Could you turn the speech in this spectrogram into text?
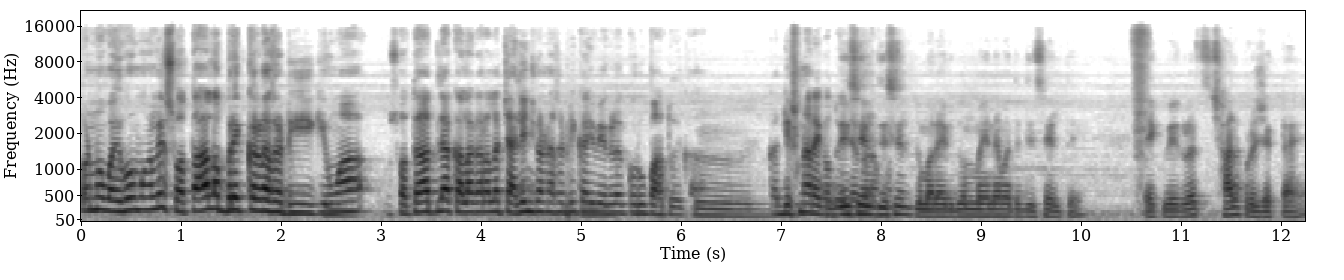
पण मग वैभव मंगले स्वतःला ब्रेक करण्यासाठी किंवा स्वतःतल्या कलाकाराला चॅलेंज करण्यासाठी काही वेगळं करू पाहतोय का. का दिसणार आहे का दिसेल? दिसेल तुम्हाला. एक दोन महिन्यामध्ये दिसेल ते. एक वेगळंच छान प्रोजेक्ट आहे.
